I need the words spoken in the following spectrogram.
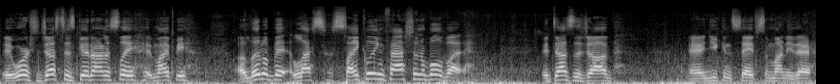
it works just as good honestly. It might be a little bit less cycling fashionable, but it does the job and you can save some money there.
